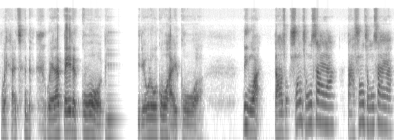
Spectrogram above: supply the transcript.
未来真的，未来背的锅哦比比刘罗锅还锅啊！另外，大家说双重赛啊，打双重赛啊，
